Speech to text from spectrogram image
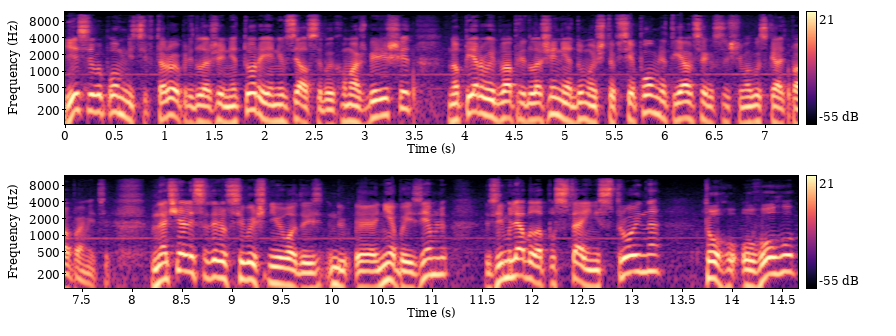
Если вы помните второе предложение Торы, я не взял с собой Хумаш Берешит, но первые два предложения, я думаю, что все помнят, я, во всяком случае, могу сказать по памяти. Вначале сотворил Всевышний воду, э, небо и землю, земля была пуста и нестройна, тогу увогу,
